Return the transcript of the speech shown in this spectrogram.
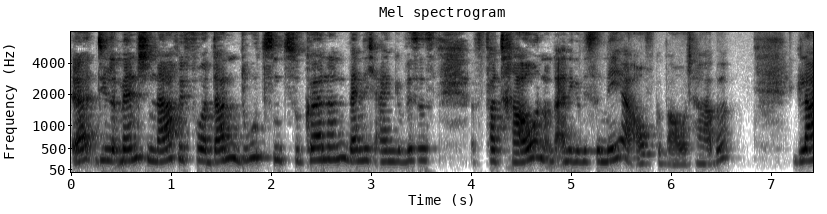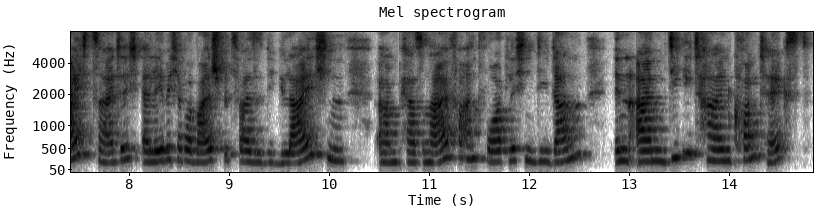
ja, die Menschen nach wie vor dann duzen zu können, wenn ich ein gewisses Vertrauen und eine gewisse Nähe aufgebaut habe. Gleichzeitig erlebe ich aber beispielsweise die gleichen ähm, Personalverantwortlichen, die dann in einem digitalen Kontext,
